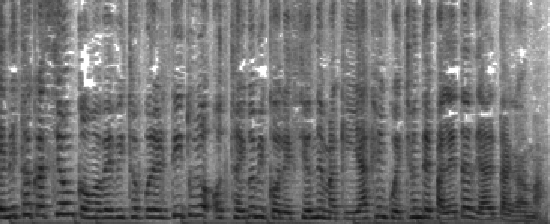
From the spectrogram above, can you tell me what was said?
En esta ocasión, como habéis visto por el título, os traigo mi colección de maquillaje en cuestión de paletas de alta gama.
